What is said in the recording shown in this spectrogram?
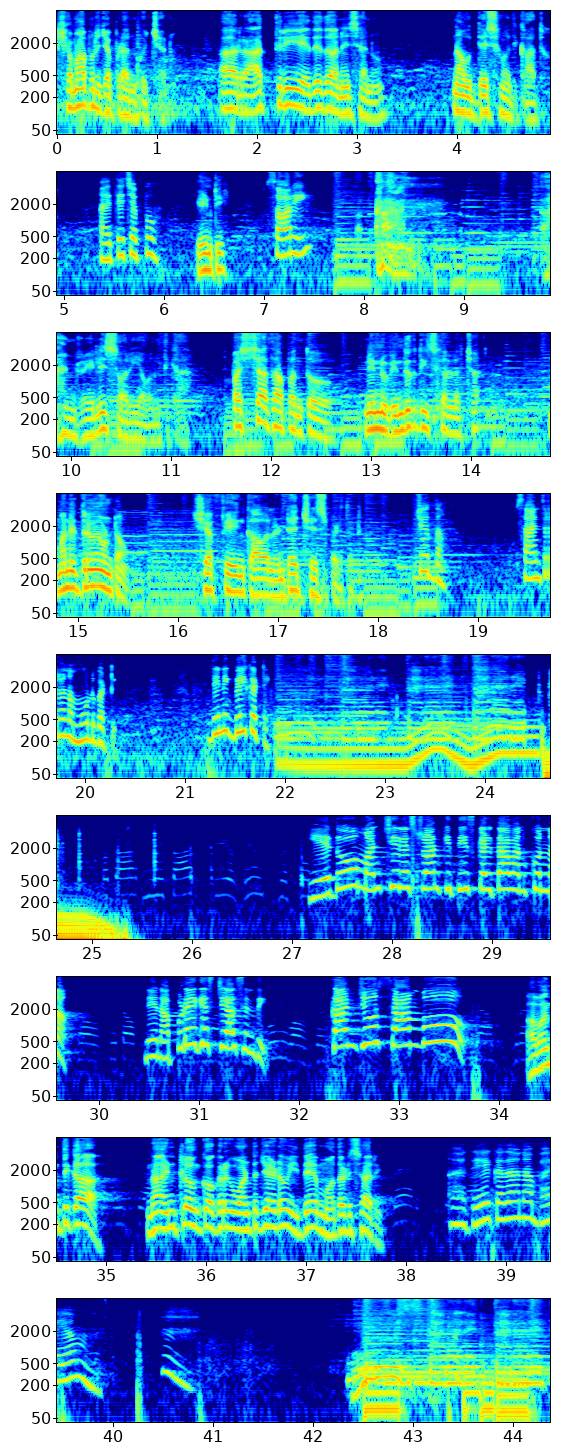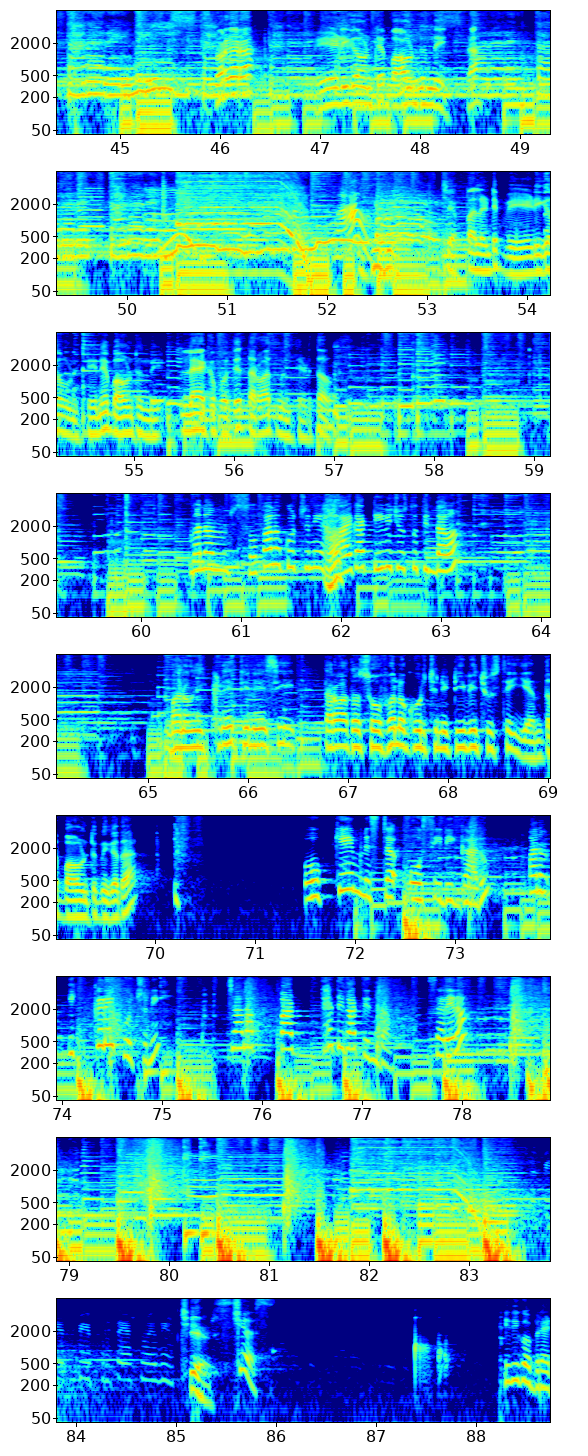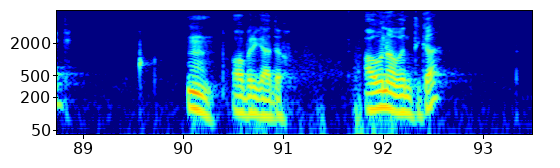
క్షమాపణ చెప్పడానికి వచ్చాను ఆ రాత్రి ఏదేదో అనేశాను. నా ఉద్దేశం అది కాదు. అయితే చెప్పు. ఏంటి? Sorry. I'm really sorry Avantika. పశ్చాత్తాపంతో నిన్ను విందుకు తీసుకెళ్ళొచ్చా? మన ఇద్దరమే ఉంటాం. షెఫ్ ఏం కావాలంటే అది చేసి పెడతాడు. చూద్దాం. సాయంత్రం నా మూడు బట్టి. దీనికి బిల్ కట్టే. ఏదో మంచి రెస్టారెంట్కి తీసుకెళ్తావనుకున్నా నేను అప్పుడే గెస్ట్ చేయాల్సింది. కంజు సాంబు! అవంతిక నా ఇంట్లో ఇంకొకరికి వంట చేయడం ఇదే మొదటిసారి. అదే కదా నా భయం. త్వరగా రా. వేడిగా ఉంటే బాగుంటుంది. రా. వావ్. చెప్పాలంటే వేడిగా ఉంటేనే బాగుంటుంది. లేకపోతే తర్వాత నువ్వు తిడతావు. మనం సోఫాలో కూర్చుని హాయిగా టీవీ చూస్తూ తిందామా? మనం ఇక్కడే తినేసి తర్వాత సోఫాలో కూర్చుని టీవీ చూస్తే ఎంత బాగుంటుంది కదా? ఓకే మిస్టర్ ఓసిడి గారు. మనం ఇక్కడే కూర్చుని చాలా పద్ధతిగా తిందాం. సరేనా? చియర్స్ చియర్స్ ఇదిగో బ్రెడ్. ఓబ్రిగాదో. అవును అవంతిక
